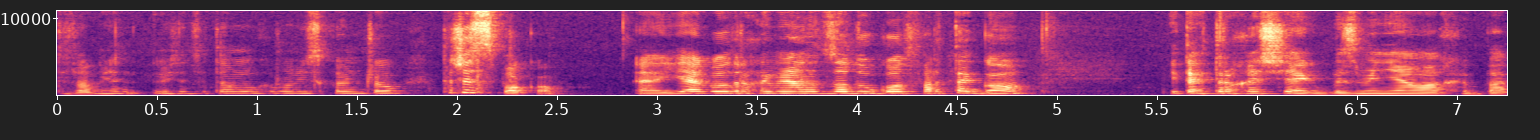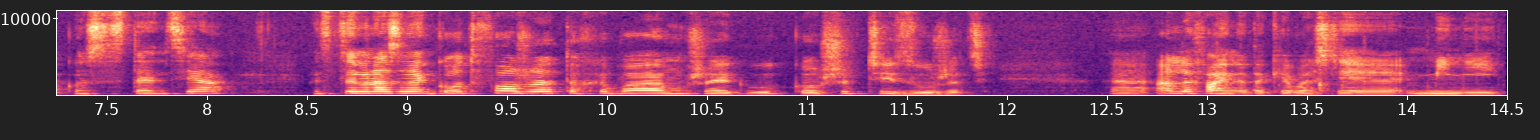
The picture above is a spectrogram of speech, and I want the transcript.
dwa miesią- miesiące temu chyba mi skończył. Też jest spoko. E, ja go trochę miałam za długo otwartego i tak trochę się jakby zmieniała chyba konsystencja. Więc tym razem jak go otworzę, to chyba muszę go- szybciej zużyć. Ale fajne takie właśnie mini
